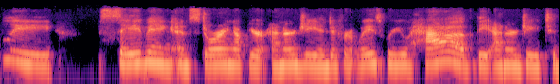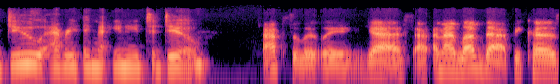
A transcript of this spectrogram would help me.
really saving and storing up your energy in different ways where you have the energy to do everything that you need to do. Absolutely. Yes. And I love that because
